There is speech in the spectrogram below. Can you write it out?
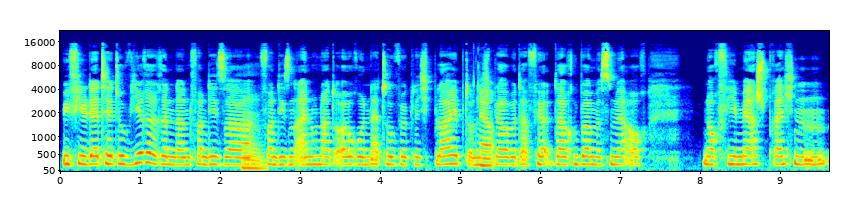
wie viel der Tätowiererin dann von dieser, mhm. von diesen 100 Euro netto wirklich bleibt. Und ja. ich glaube, dafür, darüber müssen wir auch noch viel mehr sprechen,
